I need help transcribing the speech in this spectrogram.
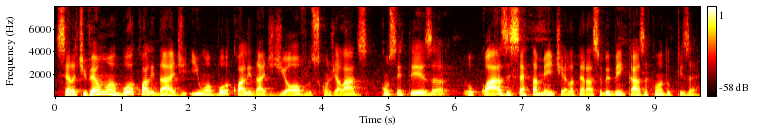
Se ela tiver uma boa qualidade e uma boa qualidade de óvulos congelados, com certeza, ou quase certamente, ela terá seu bebê em casa quando quiser.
